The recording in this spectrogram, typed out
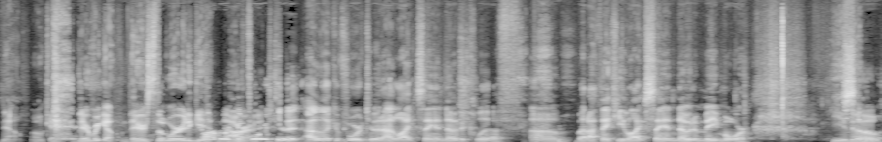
no. Okay. There we go. There's the word again. Well, I'm looking All forward right. to it. I'm looking forward to it. I like saying no to Cliff, um, but I think he likes saying no to me more. You know, so,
